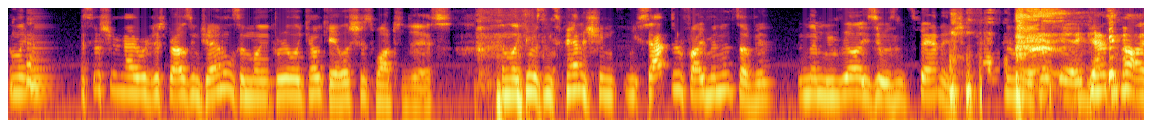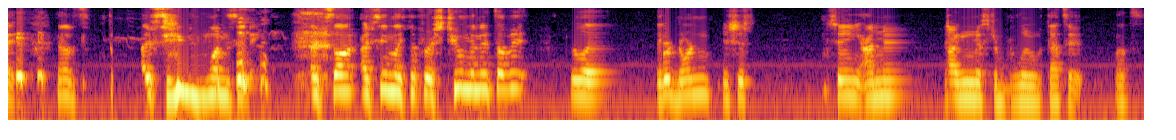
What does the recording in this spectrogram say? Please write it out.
and like my sister and I were just browsing channels and like we were like, okay, let's just watch this. And like it was in Spanish, and we sat through five minutes of it, and then we realized it was in Spanish. And we're like, okay, I guess not. I've seen one sitting. I've saw I've seen like the first two minutes of it. We're like Edward Norton is just saying, "I'm I'm Mr. Blue." That's it. That's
